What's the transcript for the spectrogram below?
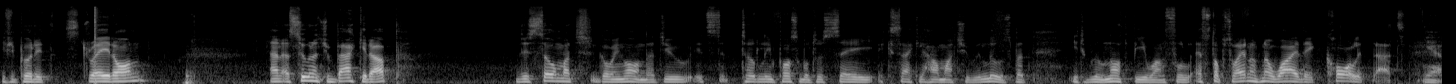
If you put it straight on, and as soon as you back it up, there's so much going on that you it's totally impossible to say exactly how much you will lose, but it will not be one full f-stop. So I don't know why they call it that. Yeah.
